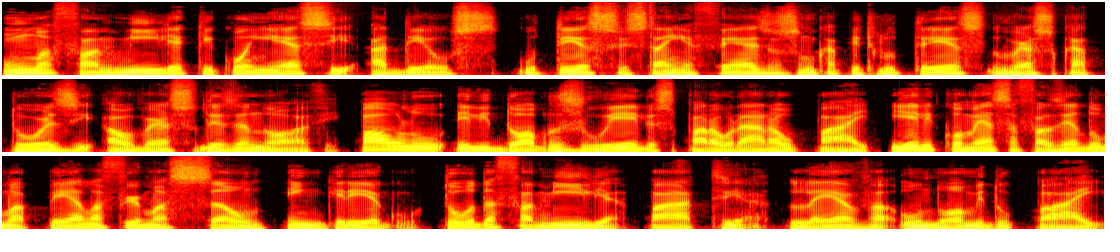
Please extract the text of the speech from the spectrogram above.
Uma família que conhece a Deus. O texto está em Efésios, no capítulo 3, do verso 14 ao verso 19. Paulo, ele dobra os joelhos para orar ao Pai, e ele começa fazendo uma bela afirmação em grego: toda família, pátria, leva o nome do Pai.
